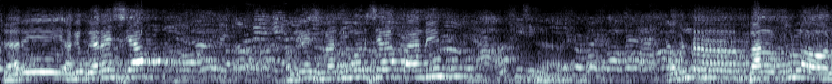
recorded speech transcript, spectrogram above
Dari Hakim garis siap? Oke sebelah timur siap Pak Andin Oh bener bal kulon.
